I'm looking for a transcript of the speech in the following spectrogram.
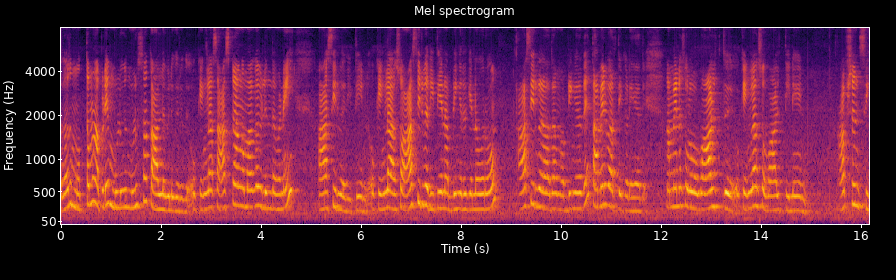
அதாவது மொத்தமாக அப்படியே முழு முழுசாக காலில் விழுகிறது. ஓகேங்களா? சாஷ்டாங்கமாக விழுந்தவனை ஆசீர்வதித்தேன். ஓகேங்களா? ஸோ ஆசீர்வதித்தேன் அப்படிங்கிறதுக்கு என்ன வரும்? ஆசீர்வாதம் அப்படிங்கிறது தமிழ் வார்த்தை கிடையாது. நம்ம என்ன சொல்லுவோம்? வாழ்த்து. ஓகேங்களா ஸோ வாழ்த்தினேன். ஆப்ஷன் சி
